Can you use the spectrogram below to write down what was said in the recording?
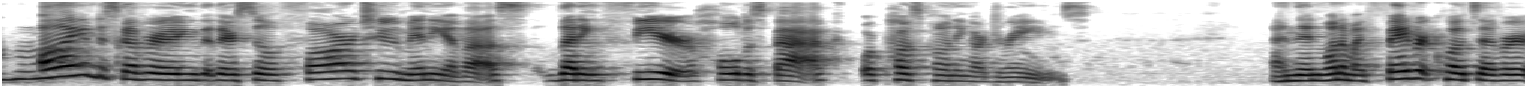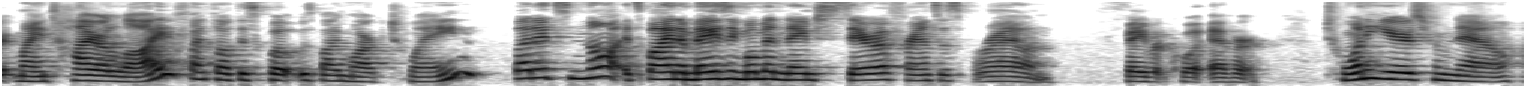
Mhm. I am discovering that there's still far too many of us letting fear hold us back or postponing our dreams. And then one of my favorite quotes ever, my entire life, I thought this quote was by Mark Twain, but it's not. It's by an amazing woman named Sarah Frances Brown. Favorite quote ever. 20 years from now,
